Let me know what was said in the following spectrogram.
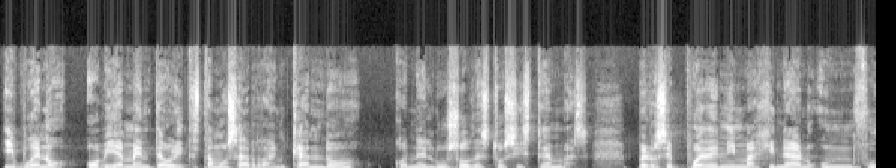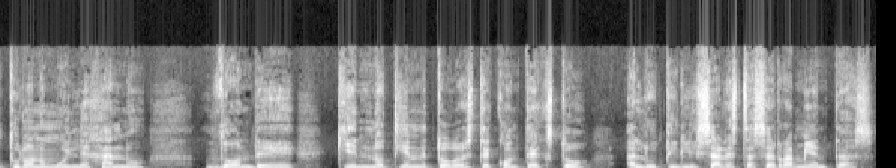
Y bueno, obviamente ahorita estamos arrancando con el uso de estos sistemas, pero se pueden imaginar un futuro no muy lejano donde quien no tiene todo este contexto, al utilizar estas herramientas,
